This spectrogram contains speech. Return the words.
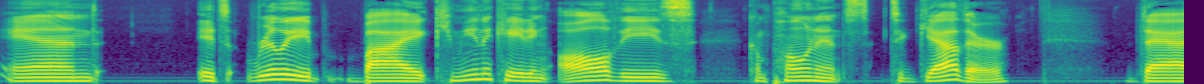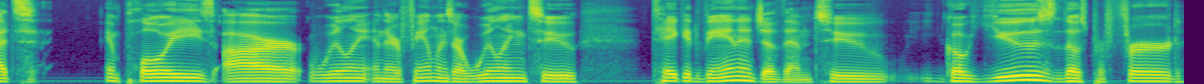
And it's really by communicating all these components together that employees are willing and their families are willing to take advantage of them to go use those preferred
